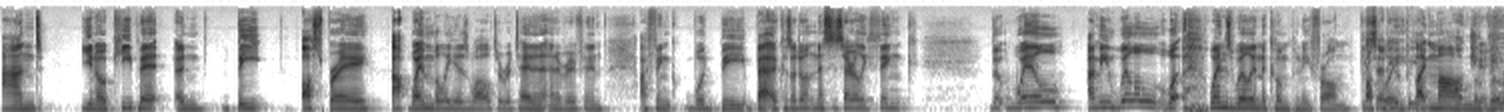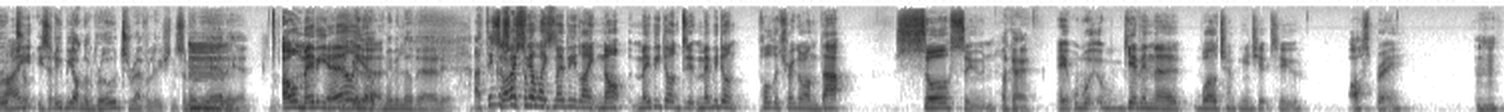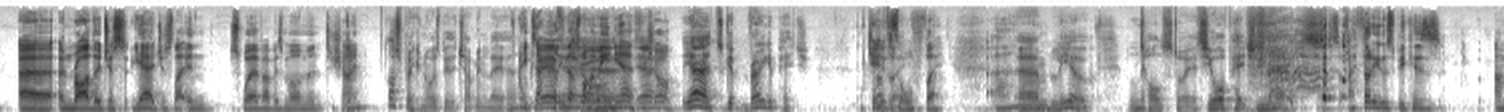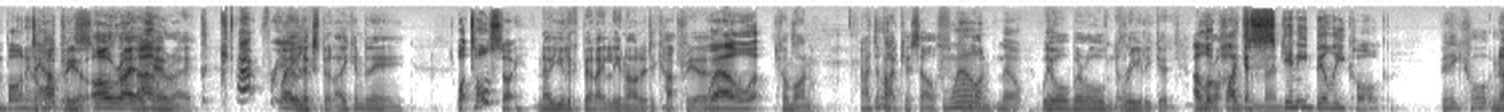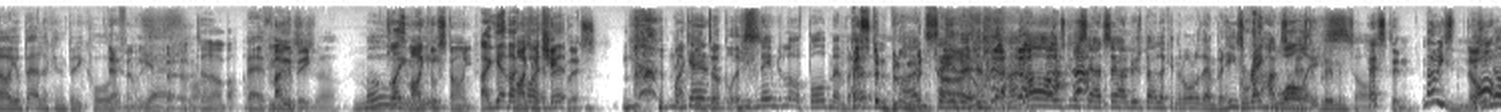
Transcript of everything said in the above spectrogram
and you know keep it and beat Ospreay at Wembley as well to retain it and everything. I think would be better because I don't necessarily think that Will. I mean, Will. When's Will in the company from properly? Like March, right? To, he said he'd be on the road to Revolution, so maybe earlier. oh, maybe Maybe a, earlier. little, maybe a little bit earlier. I think so saw I feel like maybe like not maybe don't do maybe don't pull the trigger on that so soon. Okay. It w- giving the world championship to Ospreay, Mm-hmm. uh, and rather just yeah, just letting Swerve have his moment to shine. Ospreay can always be the champion later. Exactly, for that's what I sure. mean. Yeah, for sure. Yeah, it's a good, very good pitch. Cheers, Lovely. Sophie. Um, Leo Tolstoy, it's your pitch next. I thought it was because I'm born in DiCaprio. August. Oh right, okay, Oh. right. DiCaprio. Well, he looks a bit like him, doesn't he? What Tolstoy? No, you look a bit like Leonardo DiCaprio. Well, come on, I don't. back yourself. Well, come on. no, we no, all we're all really good. I look like a handsome men. skinny Billy Corgan. Billy Corgan. No, you're better looking than Billy Corgan. Definitely Yeah, better. Don't know about that. better Moby. as well. Moby. Like Michael Stipe. I get that Michael quite a bit. Chiklis. Michael Again, Douglas. You've named a lot of bald men, but Heston I, I'd say Blumenthal. that. I, oh, I was going to say I'd say Andrew's better looking than all of them, but he's Greg quite handsome, Wallace. Heston Blumenthal. Heston. No, he's not. Is he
